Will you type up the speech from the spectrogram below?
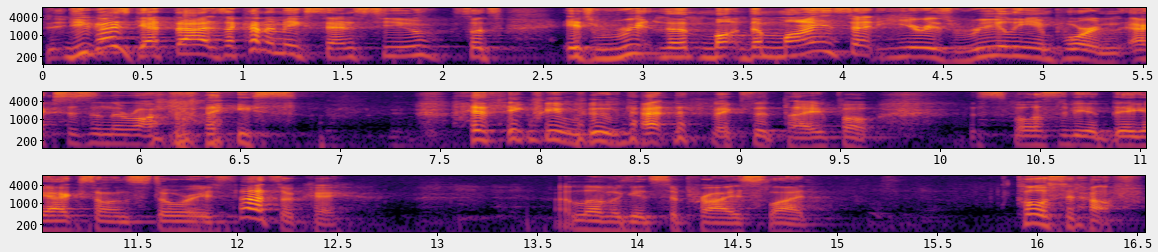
Do you guys get that? Does that kind of make sense to you? So it's, it's re- the, the mindset here is really important. X is in the wrong place. I think we moved that to fix a typo. It's supposed to be a big X on stories. That's okay. I love a good surprise slide. Close enough.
